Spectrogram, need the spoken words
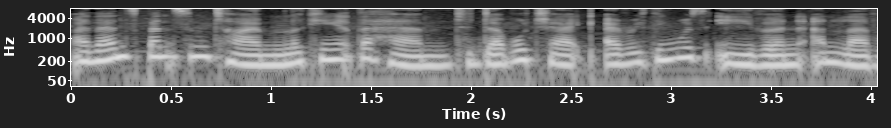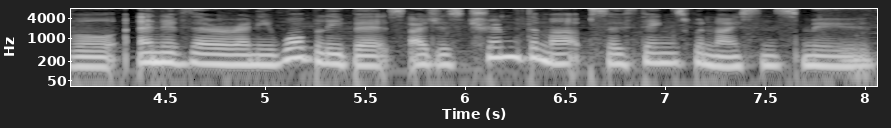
I then spent some time looking at the hem to double check everything was even and level, and if there were any wobbly bits, I just trimmed them up so things were nice and smooth.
